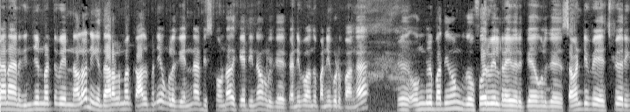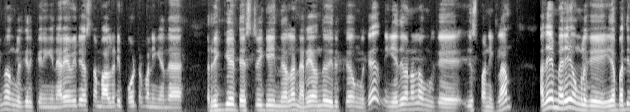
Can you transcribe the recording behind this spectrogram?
வேணாம். எனக்கு இன்ஜின் மட்டும் வேணுனாலும் நீங்கள் தாராளமாக கால் பண்ணி உங்களுக்கு என்ன டிஸ்கவுண்ட்டோ அதை கேட்டிங்கன்னா உங்களுக்கு கண்டிப்பாக வந்து பண்ணி கொடுப்பாங்க. உங்களுக்கு பார்த்தீங்கன்னா உங்களுக்கு ஃபோர் வீல் டிரைவ் இருக்குது உங்களுக்கு செவன்ட்டி ஃபைவ் ஹெச்பி வரைக்குமே உங்களுக்கு இருக்குது நீங்கள் நிறைய வீடியோஸ் நம்ம ஆல்ரெடி போட்டிருப்போம். நீங்கள் அந்த ரிக்கு டெஸ்ட் ரிக்கு இதெல்லாம் நிறைய வந்து இருக்குது உங்களுக்கு நீங்கள் எது வேணாலும் உங்களுக்கு யூஸ் பண்ணிக்கலாம். அதே மாதிரி உங்களுக்கு இதை பற்றி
